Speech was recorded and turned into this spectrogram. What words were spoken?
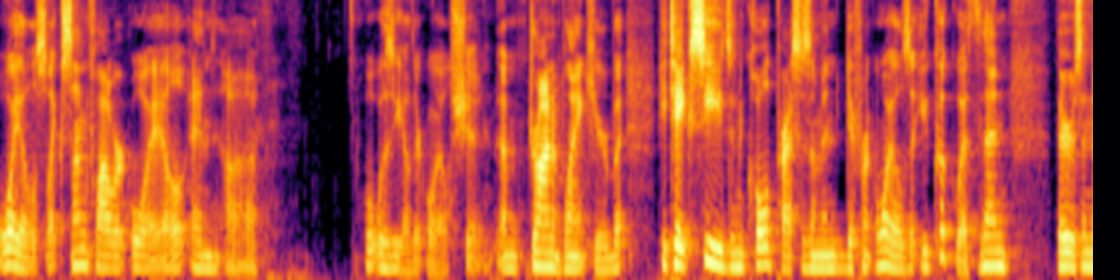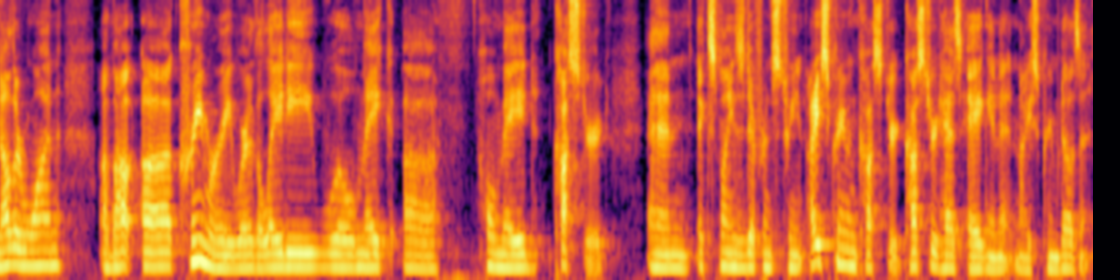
oils like sunflower oil and uh, what was the other oil? Shit, I'm drawing a blank here, but he takes seeds and cold presses them into different oils that you cook with. Then there's another one about a creamery where the lady will make a homemade custard and explains the difference between ice cream and custard. Custard has egg in it and ice cream doesn't.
